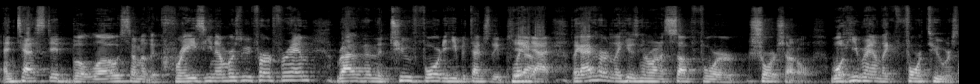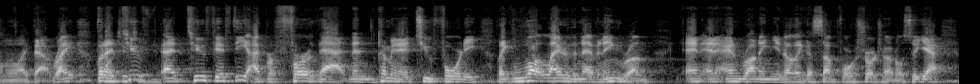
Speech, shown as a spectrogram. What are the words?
and tested below some of the crazy numbers we've heard for him rather than the 240 he potentially played Yeah. at. Like I heard like he was going to run a sub 4 short shuttle. Well, he ran like 4 2 or something like that, right? But at 2 at 250, I prefer that than coming in at 240, like lighter than Evan Engram. And, and, and running, you know, like a sub four short shuttle. So, yeah,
